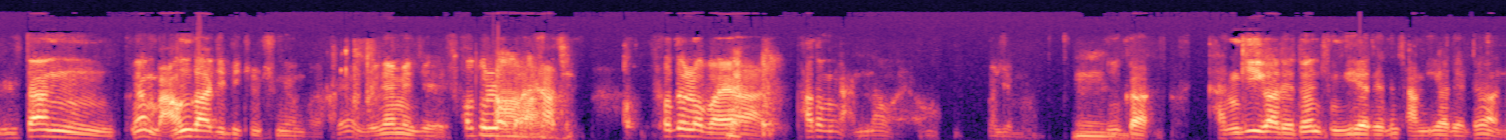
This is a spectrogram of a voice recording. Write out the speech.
일단 그냥 마음가짐이 좀 중요한 것 같아요. 왜냐면 이제 서둘러 아, 봐야 맞아. 서둘러 봐야 파동이 안 나와요. 요즘은. 음, 그러니까 단기가 되든 중기가 되든 장기가 되든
